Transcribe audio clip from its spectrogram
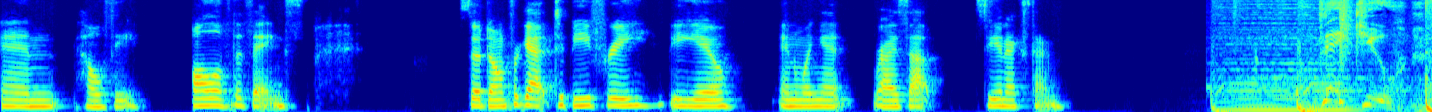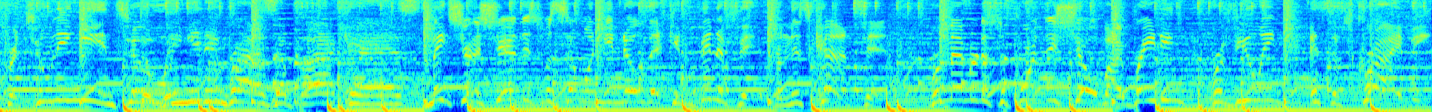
and healthy. All of the things. So don't forget to be free, be you, and wing it, rise up. See you next time. Thank you for tuning in to the Wing It and Rise Up podcast. Make sure to share this with someone you know that can benefit from this content. Remember to support this show by rating, reviewing, and subscribing.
